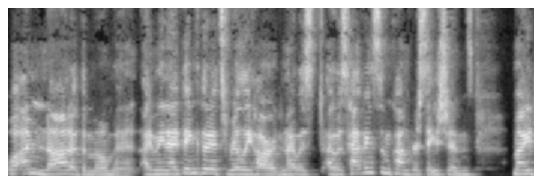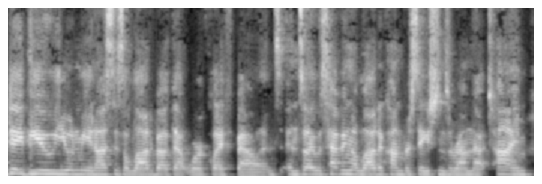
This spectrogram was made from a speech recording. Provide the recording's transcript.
Well, I'm not at the moment. I mean, I think that it's really hard. And I was I was having some conversations. My debut, You and Me and Us, is a lot about that work-life balance. And so I was having a lot of conversations around that time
